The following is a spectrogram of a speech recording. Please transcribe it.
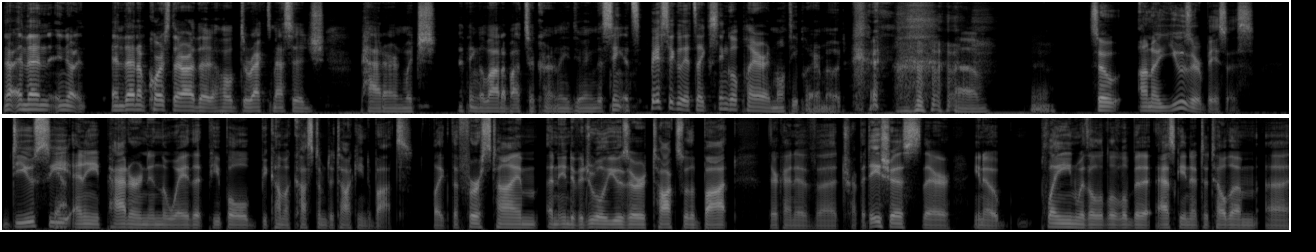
Now, And then you know, and then of course there are the whole direct message pattern, which I think a lot of bots are currently doing. The sing, it's basically it's like single player and multiplayer mode. um, So, on a user basis, do you see Yeah. any pattern in the way that people become accustomed to talking to bots? Like the first time an individual user talks with a bot, they're kind of uh, trepidatious. They're, you know, playing with a little, little bit, asking it to tell them, uh,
